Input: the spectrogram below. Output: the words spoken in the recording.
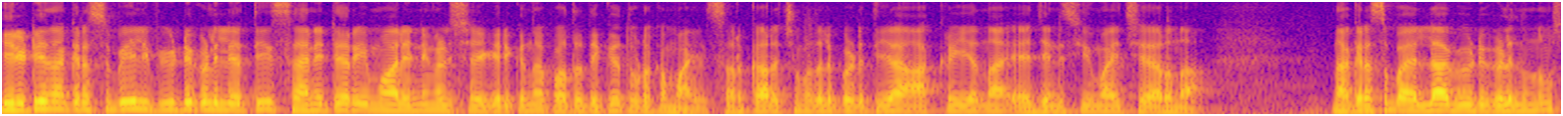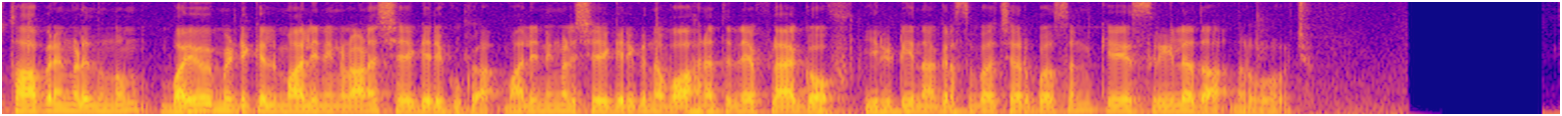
ഇരിട്ടി നഗരസഭയിൽ വീടുകളിലെത്തി സാനിറ്ററി മാലിന്യങ്ങൾ ശേഖരിക്കുന്ന പദ്ധതിക്ക് തുടക്കമായി. സർക്കാർ ചുമതലപ്പെടുത്തിയ ആക്രി എന്ന ഏജൻസിയുമായി ചേർന്ന നഗരസഭ എല്ലാ വീടുകളിൽ നിന്നും സ്ഥാപനങ്ങളിൽ നിന്നും ബയോമെഡിക്കൽ മാലിന്യങ്ങളാണ് ശേഖരിക്കുക. മാലിന്യങ്ങൾ ശേഖരിക്കുന്ന വാഹനത്തിന്റെ ഫ്ളാഗ് ഓഫ് ഇരിട്ടി നഗരസഭ ചെയർപേഴ്സൺ കെ ശ്രീലത നിർവഹിച്ചു.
